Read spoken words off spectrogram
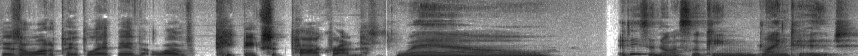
there's a lot of people out there that love picnics at parkrun. Wow. It is a nice looking blanket.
